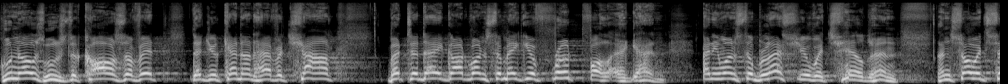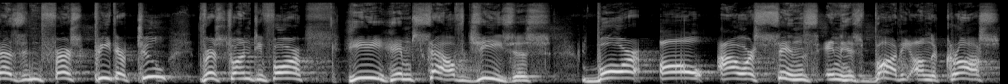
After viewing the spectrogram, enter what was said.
who knows who's the cause of it that you cannot have a child? But today, God wants to make you fruitful again. And He wants to bless you with children. And so it says in 1 Peter 2, verse 24, He Himself, Jesus, bore all our sins in His body on the cross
